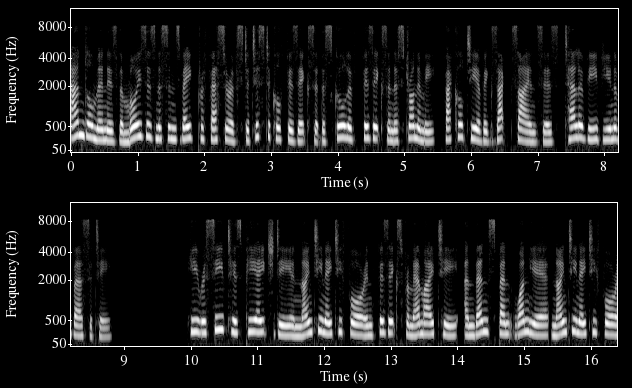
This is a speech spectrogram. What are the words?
Andelman is the Moyses Nussenzveig Professor of Statistical Physics at the School of Physics and Astronomy, Faculty of Exact Sciences, Tel Aviv University. He received his Ph.D. in 1984 in physics from MIT, and then spent one year 1984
